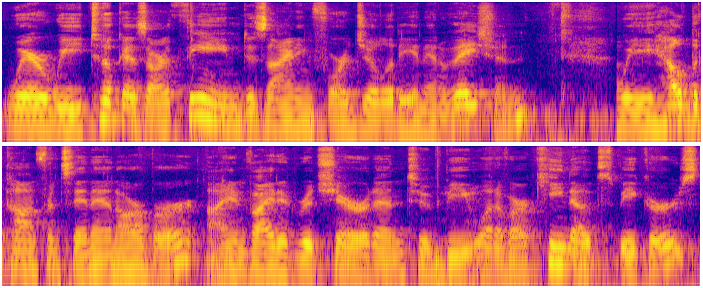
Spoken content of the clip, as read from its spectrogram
where we took as our theme Designing for Agility and Innovation. We held the conference in Ann Arbor. I invited Rich Sheridan to be one of our keynote speakers.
